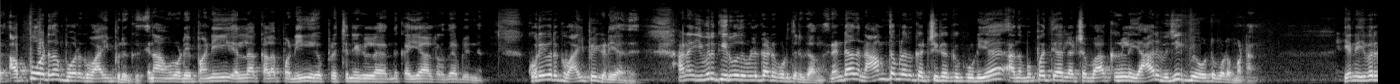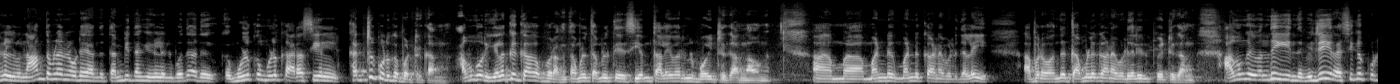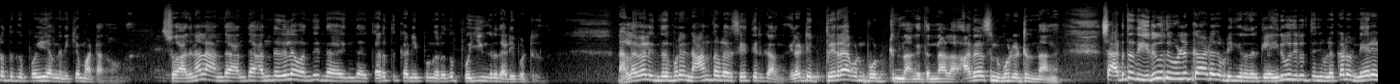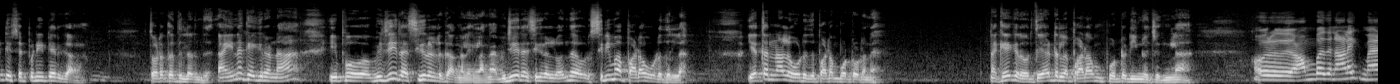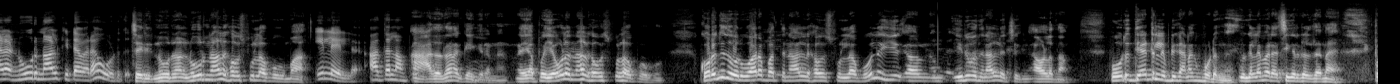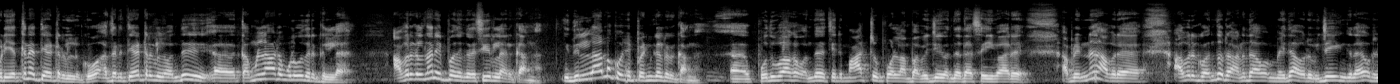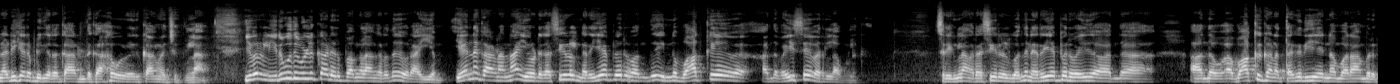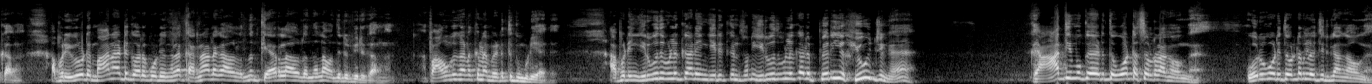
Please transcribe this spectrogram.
அப்போடு தான் போகிறதுக்கு வாய்ப்பு இருக்குது ஏன்னா அவங்களுடைய பணி எல்லா களப்பணி பிரச்சனைகளில் வந்து கையாளுறது அப்படின்னு. குறைவருக்கு வாய்ப்பே கிடையாது. ஆனால் இவருக்கு இருபது விழுக்காடு கொடுத்துருக்காங்க. ரெண்டாவது நாம் தமிழர் கட்சியில் இருக்கக்கூடிய அந்த முப்பத்தி ஆறு லட்சம் வாக்குகளில் யாரும் விஜய்க்கு போய் ஓட்டு போட மாட்டாங்க. ஏன்னா இவர்கள் நாம் தமிழனுடைய அந்த தம்பி தங்கிகள் என்பது அது முழுக்க முழுக்க அரசியல் கற்றுக் கொடுக்கப்பட்டிருக்காங்க. அவங்க ஒரு இலக்குக்காக போகிறாங்க தமிழ் தமிழ் தேசியம் தலைவர்னு போயிட்டு இருக்காங்க அவங்க ம- மண்ணு மண்ணுக்கான விடுதலை அப்புறம் வந்து தமிழுக்கான விடுதலைன்னு போயிட்டு இருக்காங்க அவங்க வந்து இந்த விஜய் ரசிக கூட்டத்துக்கு போய் அங்கே நிற்க மாட்டாங்க அவங்க. ஸோ அதனால் அந்த அந்த அந்த இதில் வந்து இந்த இந்த கருத்து கணிப்புங்கிறது பொய்ங்கிறது அடிபட்டுருது. நல்லவேளை இந்த முறை நாம் தமிழர் சேர்த்திருக்காங்க. இல்லாட்டி பிற அப்படின்னு போட்டுட்டு இருந்தாங்க இத்தனை நாள். அதர்ஸ்னு போட்டுட்டு இருந்தாங்க ஸோ அடுத்தது இருபது விழுக்காடு அப்படிங்கிறது இருக்குல்ல. இருபது இருபத்தஞ்சு விழுக்காடு நேரேட்டிவ் செட் பண்ணிகிட்டே இருக்காங்க. தொடக்கத்திலேருந்து. நான் என்ன கேட்குறேன்னா இப்போது விஜய் ரசிகர்கள் இருக்காங்க இல்லைங்களாங்க விஜய் ரசிகர்கள் வந்து ஒரு சினிமா படம் ஓடுதில்ல. எத்தனை நாள் ஓடுது படம் போட்ட உடனே? நான் கேட்குறேன் ஒரு தியேட்டரில் படம் போட்டுட்டீங்கன்னு வச்சுக்கோங்களேன். ஒரு ஐம்பது நாளைக்கு மேல நூறு நாள் கிட்ட வர ஓடுது. சரி நூறு நாள் நூறு நாள் ஹவுஸ்ஃபுல்லாக போகுமா? இல்ல இல்ல அதெல்லாம் அதை தான் நான் கேட்குறேன் நான். அப்போ எவ்வளோ நாள் ஹவுஸ்ஃபுல்லாக போகும்? குறைஞ்சது ஒரு வாரம் பத்து நாள் ஹவுஸ்ஃபுல்லாக போகும் இல்லை இருபது நாள் வச்சுக்கோங்க அவ்வளோதான் இப்போ ஒரு தேட்டரில் இப்படி கணக்கு போடுங்க. இவங்க எல்லாமே ரசிகர்கள் தானே? இப்படி எத்தனை தேட்டர்கள் இருக்கோ அத்தனை தேட்டர்கள் வந்து தமிழ்நாடு முழுவதும் இருக்குல்ல? அவர்கள் தான் இப்போ ரசிகர்களாக இருக்காங்க. இது இல்லாமல் கொஞ்சம் பெண்கள் இருக்காங்க. பொதுவாக வந்து சரி மாற்று போடலாம்ப்பா விஜய் வந்து எதாவது செய்வார் அப்படின்னு அவரை அவருக்கு வந்து ஒரு அனுதாபம் மீது அவர் விஜய்ங்கிற ஒரு நடிகர் அப்படிங்கிற காரணத்துக்காக ஒரு இருக்காங்கன்னு வச்சுக்கலாம் இவர்கள் இருபது விழுக்காடு இருப்பாங்களாங்கிறது ஒரு ஐயம். என்ன காரணம்னா இவருடைய ரசிகர்கள் நிறைய பேர் வந்து இன்னும் வாக்கே அந்த வயசே வரல அவங்களுக்கு. சரிங்களா? ரசிகர்களுக்கு வந்து நிறைய பேர் வயது அந்த அந்த வாக்குக்கான தகுதியே இன்னும் வராமல் இருக்காங்க. அப்புறம் இவருடைய மாநாட்டுக்கு வரக்கூடியவங்களாம் கர்நாடகாவிலேருந்தும் கேரளாவிலேருந்துலாம் வந்துட்டு போயிருக்காங்க. அப்போ அவங்க கணக்கு நம்ம எடுத்துக்க முடியாது. அப்போ நீங்கள் இருபது விழுக்காடு இங்கே இருக்குன்னு சொன்னால் இருபது விழுக்காடு பெரிய ஹியூஜுங்க அதிமுக எடுத்து ஓட்ட சொல்கிறாங்க அவங்க. ஒரு கோடி தொண்டர்கள் வச்சுருக்காங்க அவங்க.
